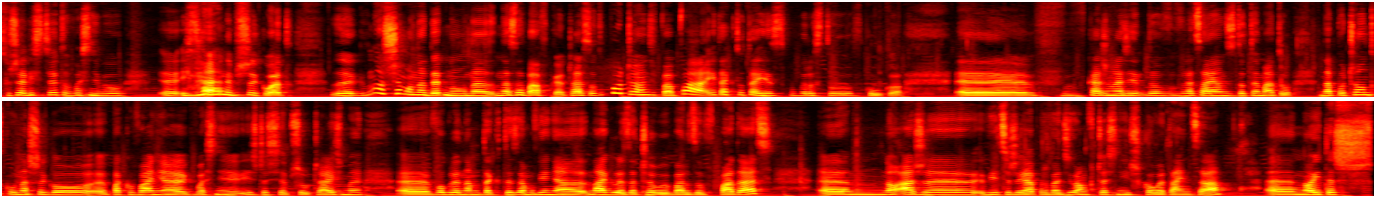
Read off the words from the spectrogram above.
Słyszeliście? To właśnie był idealny przykład. No, Szymon nadepnął na, na zabawkę. Czas odpocząć, papa, i tak tutaj jest po prostu w kółko. E, w każdym razie, do, wracając do tematu, na początku naszego e, pakowania, jak właśnie jeszcze się przyuczaliśmy, e, w ogóle nam tak te zamówienia nagle zaczęły bardzo wpadać. No a że wiecie, że ja prowadziłam wcześniej szkołę tańca, no i też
